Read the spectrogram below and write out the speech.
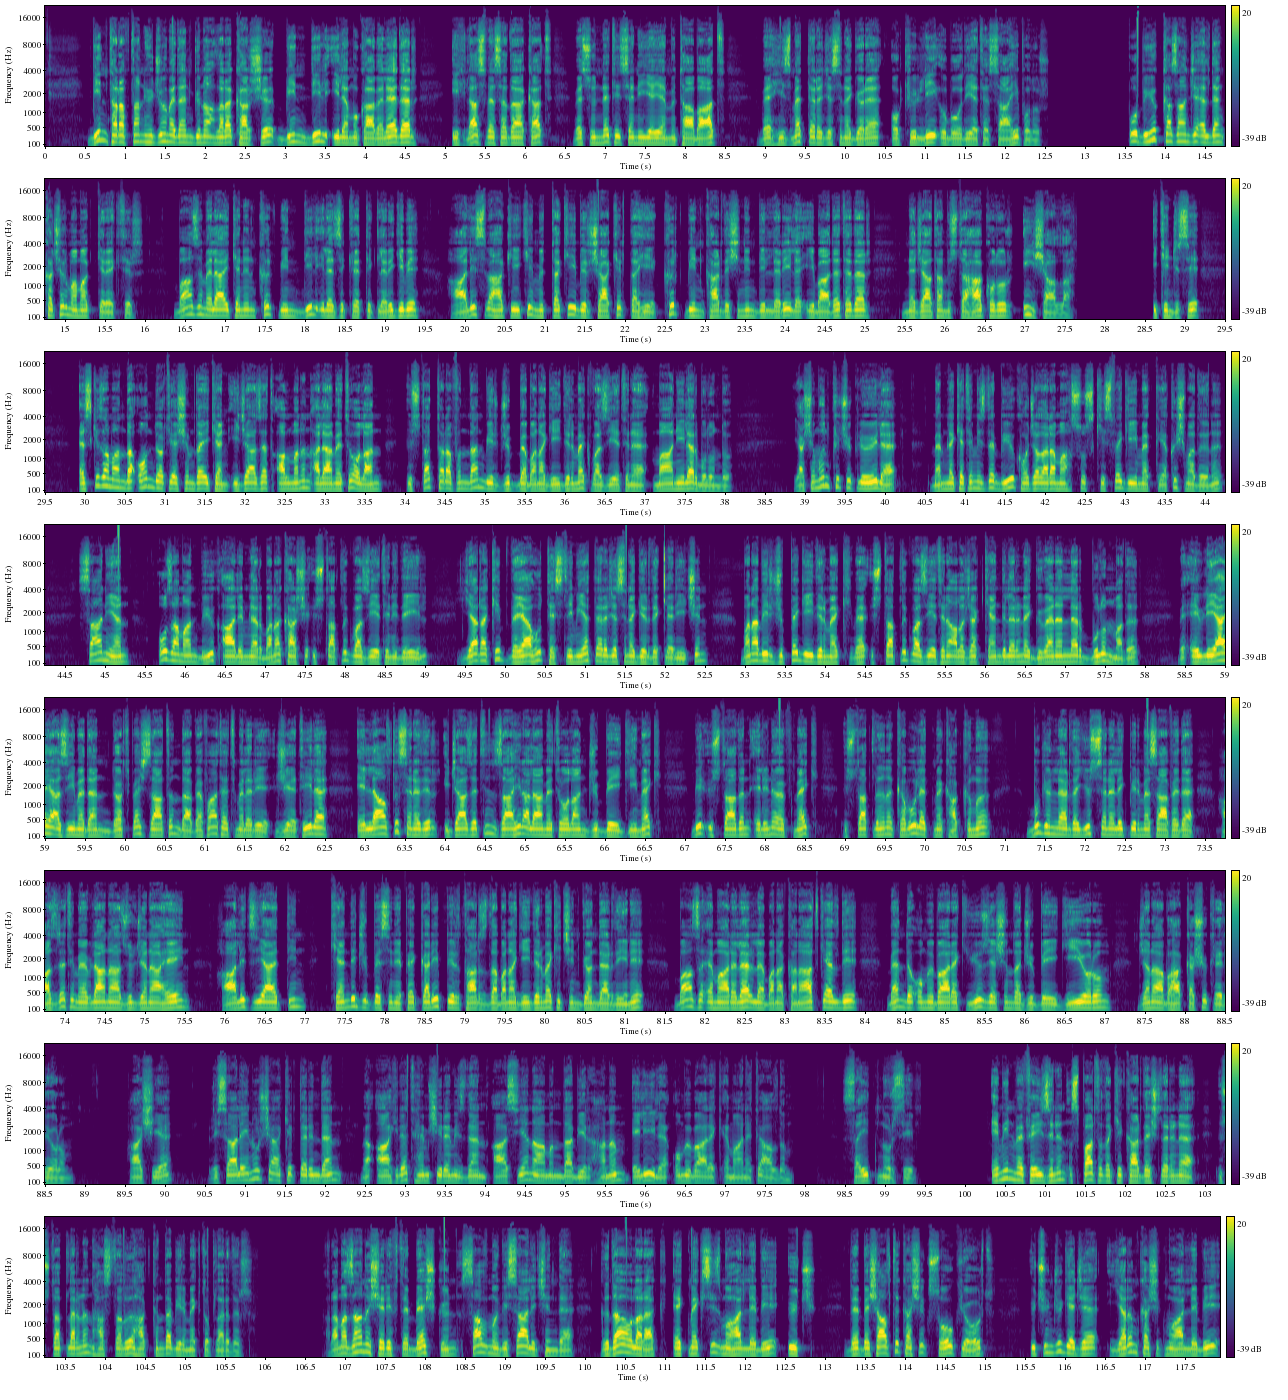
Bin taraftan hücum eden günahlara karşı bin dil ile mukabele eder, ihlas ve sadakat ve sünnet-i seniyeye mütabaat ve hizmet derecesine göre o külli ubudiyete sahip olur. Bu büyük kazancı elden kaçırmamak gerektir. Bazı melaikenin 40 bin dil ile zikrettikleri gibi, halis ve hakiki müttaki bir şakirt dahi 40 bin kardeşinin dilleriyle ibadet eder, necata müstehak olur inşallah. İkincisi, eski zamanda 14 yaşımdayken icazet almanın alameti olan üstad tarafından bir cübbe bana giydirmek vaziyetine maniler bulundu. Yaşımın küçüklüğüyle memleketimizde büyük hocalara mahsus kisve giymek yakışmadığını, saniyen o zaman büyük alimler bana karşı üstadlık vaziyetini değil, ya rakip veyahut teslimiyet derecesine girdikleri için bana bir cübbe giydirmek ve üstadlık vaziyetini alacak kendilerine güvenenler bulunmadı ve Evliya-i Azime'den 4-5 zatın da vefat etmeleri cihetiyle 56 senedir icazetin zahir alameti olan cübbeyi giymek, bir üstadın elini öpmek, üstadlığını kabul etmek hakkımı bugünlerde 100 senelik bir mesafede Hazreti Mevlana Zülcenaheyn, Halit Ziyaettin kendi cübbesini pek garip bir tarzda bana giydirmek için gönderdiğini, bazı emarelerle bana kanaat geldi, ben de o mübarek yüz yaşında cübbeyi giyiyorum, Cenab-ı Hakk'a şükrediyorum. Haşiye, Risale-i Nur şakirtlerinden ve ahiret hemşiremizden Asiye namında bir hanım eliyle o mübarek emaneti aldım. Said Nursi Emin ve Feyzi'nin Isparta'daki kardeşlerine üstadlarının hastalığı hakkında bir mektuplarıdır. Ramazan-ı Şerif'te beş gün savmı visal içinde gıda olarak ekmeksiz muhallebi 3 ve 5-6 kaşık soğuk yoğurt, üçüncü gece yarım kaşık muhallebi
